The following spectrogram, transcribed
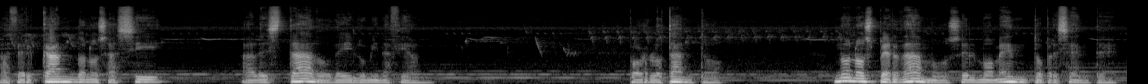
acercándonos así al estado de iluminación. Por lo tanto, no nos perdamos el momento presente.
